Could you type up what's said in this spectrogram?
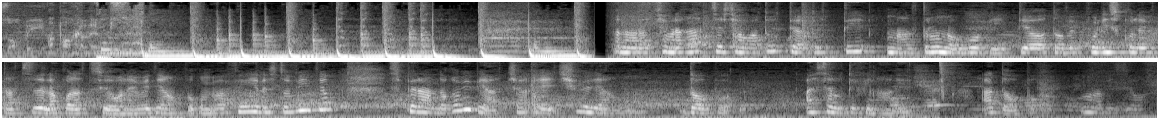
Zombie Apocalypse. Allora, ciao ragazze, ciao a tutti e a tutti, un altro nuovo video dove pulisco le tazze della colazione, vediamo un po' come va a finire sto video, sperando che vi piaccia e ci vediamo dopo ai saluti finali. A dopo, buona visione.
